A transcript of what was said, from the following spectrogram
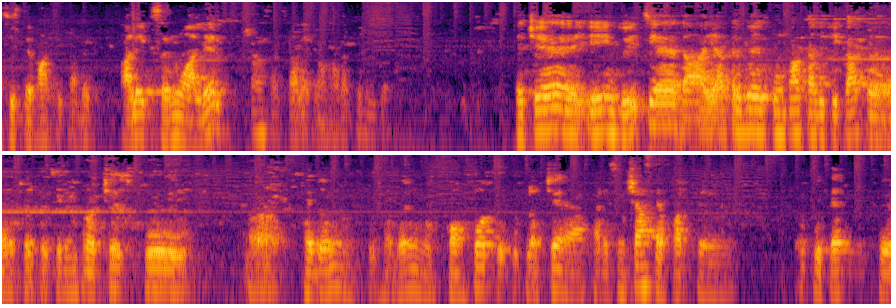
sistematic, aleg, aleg să nu alerg, șansa să alerg la o maraton deci e, e intuiție, dar ea trebuie cumva calificată, cel puțin în proces, cu uh, hedonism, cu hedonism, confortul, cu plăcerea, care sunt și astea foarte puternic uh,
